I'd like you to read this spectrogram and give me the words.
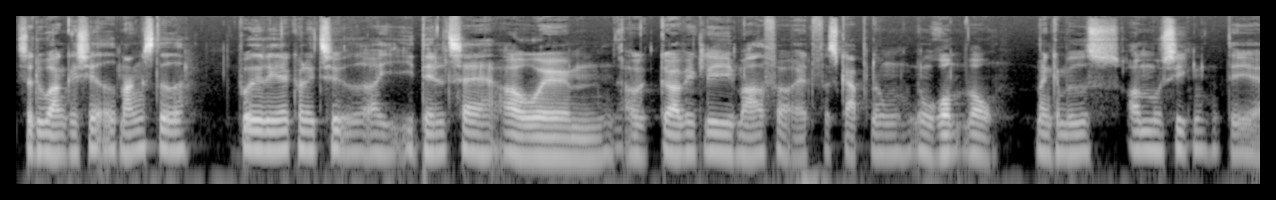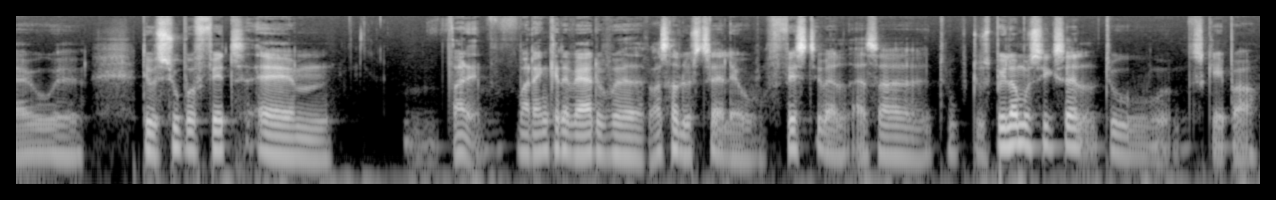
Så du er engageret mange steder, både i RIA-kollektivet og i, i Delta, og, øh, og gør virkelig meget for at få skabt nogle, nogle rum, hvor man kan mødes om musikken. Det er jo, øh, det er jo super fedt. Øh, hvordan, kan det være, at du også har lyst til at lave festival? Altså, du, du spiller musik selv, du skaber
